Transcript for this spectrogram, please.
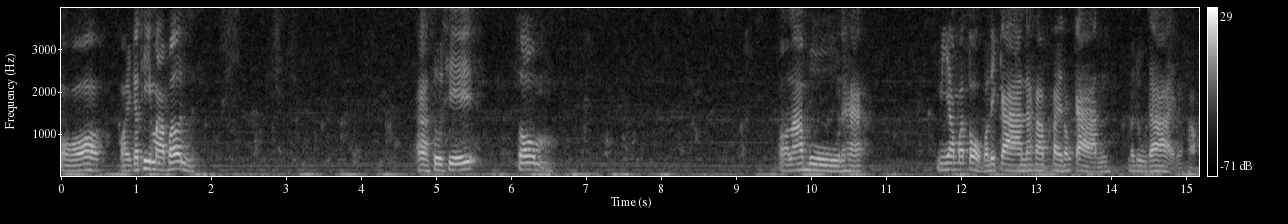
อ๋อหอยกะทิมาเบิ้ลอ่าซูชิ ส้ม ออร่าบูนะฮะ มียามาโตะบริการนะครับ ใครต้องการมาดูได้นะครับ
